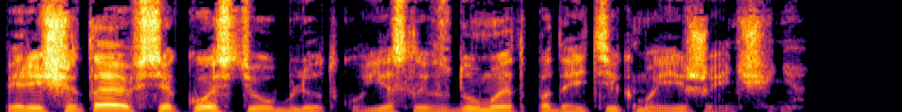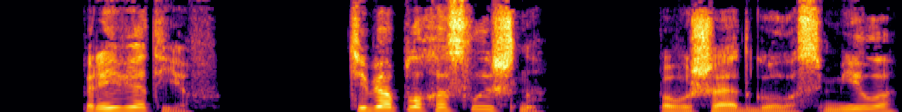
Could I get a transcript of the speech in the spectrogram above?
Пересчитаю все кости ублюдку, если вздумает подойти к моей женщине. «Привет, Ев. Тебя плохо слышно?» — повышает голос Мила,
